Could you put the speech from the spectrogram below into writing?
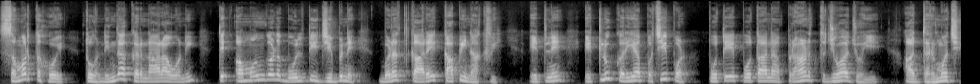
સમર્થ હોય તો નિંદા કરનારાઓની તે અમંગળ બોલતી જીભને બળત્કારે કાપી નાખવી. એટલે એટલું કર્યા પછી પણ પોતે પોતાના પ્રાણ તજવા જોઈએ. આ ધર્મ છે.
